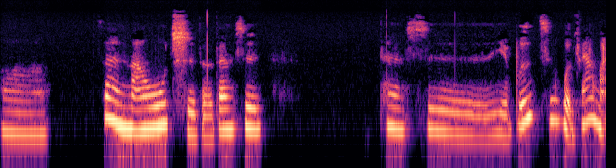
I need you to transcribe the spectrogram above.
嗯，虽然蛮无耻的，但是，但是也不是只有我这样嘛。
